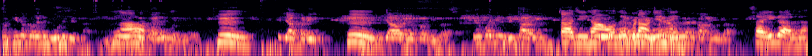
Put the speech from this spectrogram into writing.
ਸਬਜ਼ੀ ਦਾ ਬਦਲ ਮੂੰਹ ਨਹੀਂ ਦਿੱਤਾ। ਆਹੋ। ਹੂੰ। ਜਾਂ ਕੜੀ। ਹੂੰ। ਜਾਂ ਸ਼ੇਵ ਭਾਜੀ ਬਸ। ਸ਼ੇਵ ਭਾਜੀ ਹੁੰਦੀ ਤਾਜੀ। ਤਾਜੀ ਹਾਂ ਉਹਦੇ ਬਣਾਉਣੀ ਹੁੰਦੀ। ਸਹੀ ਗੱਲ ਆ।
